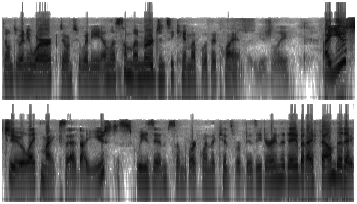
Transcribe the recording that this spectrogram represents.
don't do any work, don't do any, unless some emergency came up with a client, usually. I used to, like Mike said, I used to squeeze in some work when the kids were busy during the day, but I found that I,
